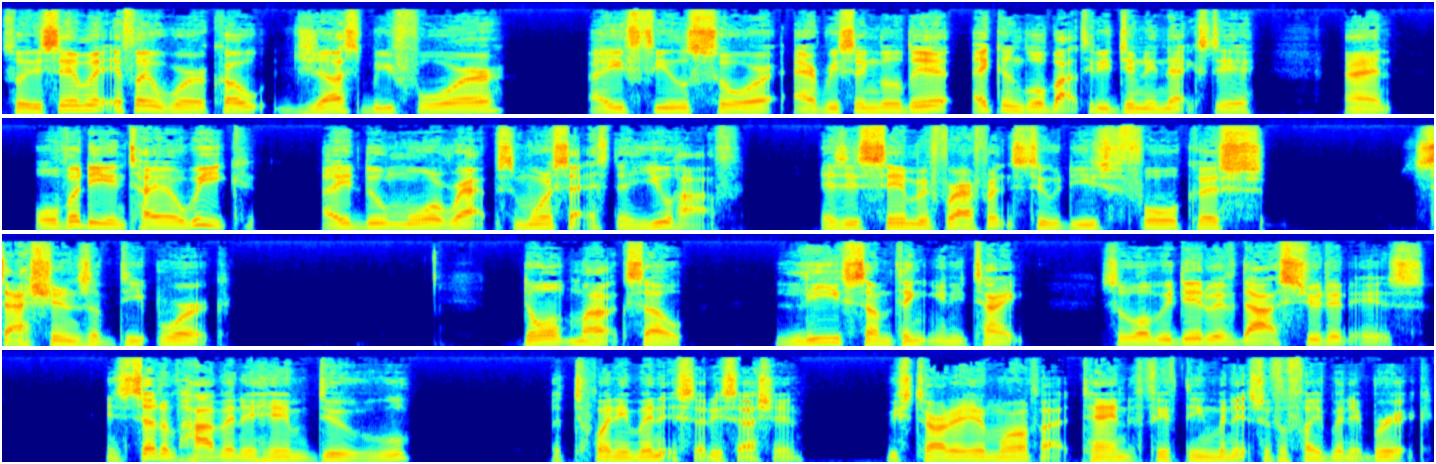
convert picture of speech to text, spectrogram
So the same way, if I work out just before I feel sore every single day, I can go back to the gym the next day, and over the entire week, I do more reps, more sets than you have. It's the same with reference to these focus sessions of deep work. Don't max out. Leave something in the tank. So what we did with that student is instead of having him do a 20 minute study session, we started him off at 10, 15 minutes with a five minute break.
